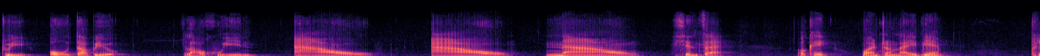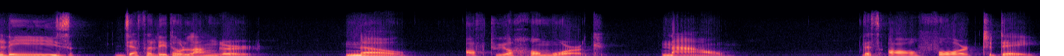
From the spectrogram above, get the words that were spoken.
注意 o w 老虎音，ow，ow，now，现在，OK，完整来一遍，Please just a little longer. No, off to your homework now. That's all for today.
